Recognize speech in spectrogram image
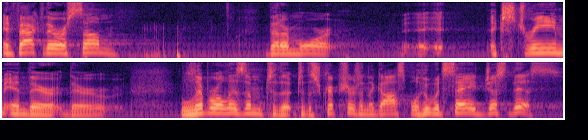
In fact, there are some that are more extreme in their, their liberalism to the, to the scriptures and the gospel who would say just this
